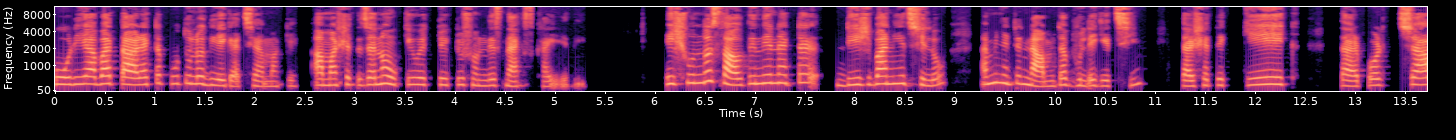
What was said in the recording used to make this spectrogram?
পরী আবার তার একটা পুতুলও দিয়ে গেছে আমাকে। আমার সাথে যেন ওকেও একটু একটু সন্ধ্যে স্ন্যাক্স খাইয়ে দিই। এই সুন্দর সাউথ ইন্ডিয়ান একটা ডিশ বানিয়েছিল। আমি এটার নামটা ভুলে গেছি। তার সাথে কেক, তারপর চা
